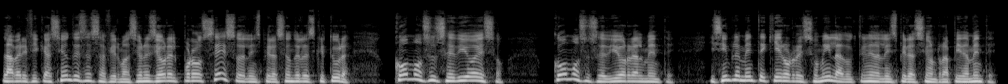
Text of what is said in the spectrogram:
la verificación de esas afirmaciones y ahora el proceso de la inspiración de la escritura. ¿Cómo sucedió eso? ¿Cómo sucedió realmente? Y simplemente quiero resumir la doctrina de la inspiración rápidamente.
